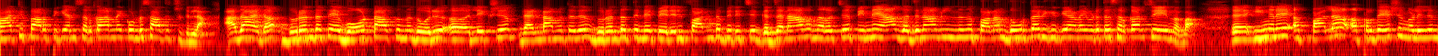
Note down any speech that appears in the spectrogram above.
മാറ്റിപ്പാർപ്പിക്കാൻ സർക്കാരിനെ കൊണ്ട് സാധിച്ചിട്ടില്ല. അതായത് ദുരന്തത്തെ വോട്ടാക്കുന്നത് ഒരു ലക്ഷ്യം രണ്ടാമത്തേത് ദുരന്തത്തിന്റെ പേരിൽ ഫണ്ട് പിരിച്ച് ഖജനാവ് നിറച്ച് പിന്നെ ആ ഖജനാവിൽ നിന്ന് പണം ദൂർത്തടിക്കുകയാണ് ഇവിടുത്തെ സർക്കാർ ചെയ്യുന്നത്. ഇങ്ങനെ പല പ്രദേശങ്ങളിലും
